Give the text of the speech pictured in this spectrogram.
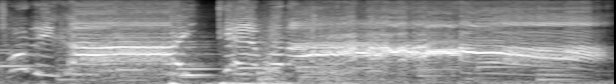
저리 가! 이 괴물아!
